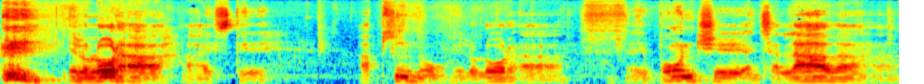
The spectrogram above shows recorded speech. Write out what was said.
El olor a, a este a pino, el olor a eh, ponche, a ensalada, a,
